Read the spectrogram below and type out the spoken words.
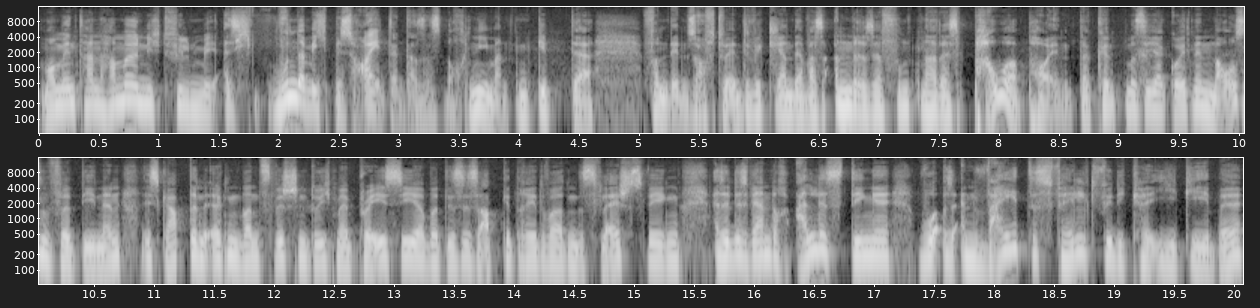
momentan haben wir nicht viel mehr. Also ich wundere mich bis heute, dass es noch niemanden gibt, der von den Softwareentwicklern, der was anderes erfunden hat als PowerPoint. Da könnte man sich ja goldene Nausen verdienen. Es gab dann irgendwann zwischendurch My Praisey, aber das ist abgedreht worden des Flashs wegen. Also das wären doch alles Dinge, wo es ein weites Feld für die KI gäbe,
